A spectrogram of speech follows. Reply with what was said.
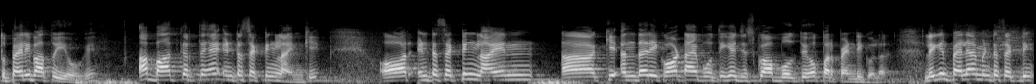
तो पहली बात तो ये होगी अब बात करते हैं इंटरसेक्टिंग लाइन की। और इंटरसेक्टिंग लाइन के अंदर एक और टाइप होती है जिसको आप बोलते हो परपेंडिकुलर लेकिन पहले हम इंटरसेक्टिंग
